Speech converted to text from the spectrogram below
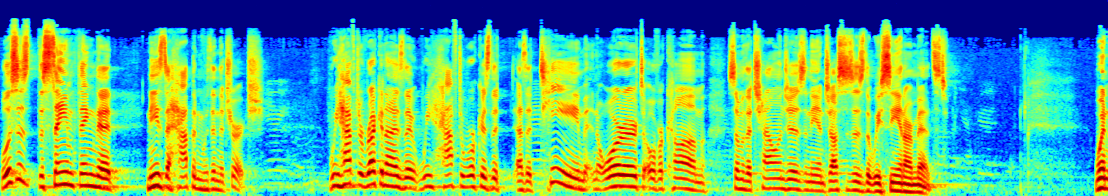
Well, this is the same thing that needs to happen within the church. We have to recognize that we have to work as, the, as a team in order to overcome some of the challenges and the injustices that we see in our midst. When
